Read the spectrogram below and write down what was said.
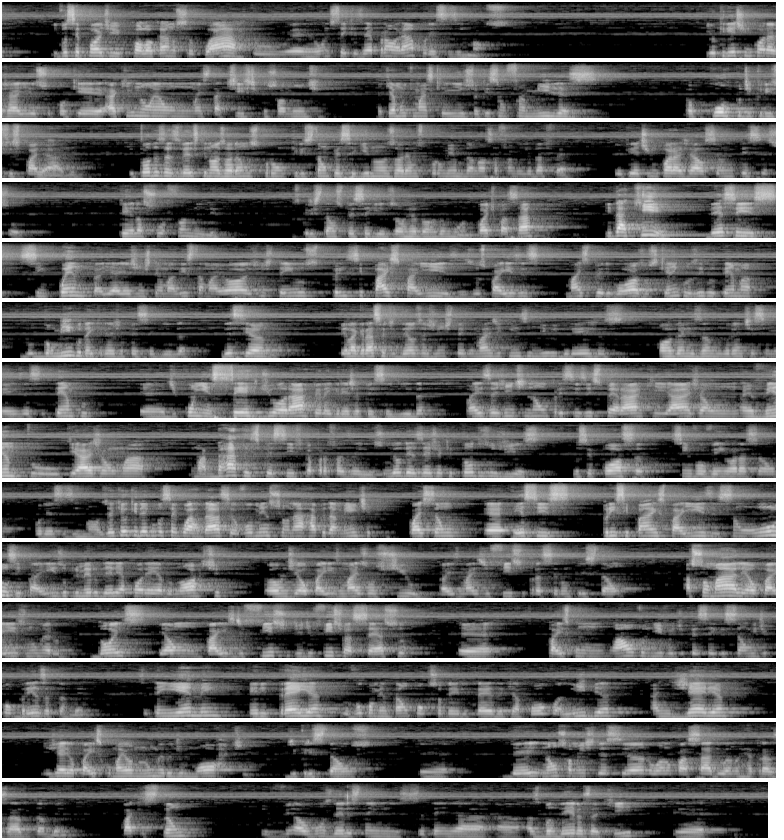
e você pode colocar no seu quarto, é, onde você quiser, para orar por esses irmãos. E eu queria te encorajar isso, porque aqui não é uma estatística somente. Aqui é muito mais que isso. Aqui são famílias, é o corpo de Cristo espalhado. E todas as vezes que nós oramos por um cristão perseguido, nós oramos por um membro da nossa família da fé. Eu queria te encorajar ao ser um intercessor pela sua família, os cristãos perseguidos ao redor do mundo. Pode passar? E daqui desses 50, e aí a gente tem uma lista maior, a gente tem os principais países, os países mais perigosos, que é inclusive o tema do domingo da igreja perseguida desse ano. Pela graça de Deus, a gente teve mais de 15 mil igrejas organizando durante esse mês esse tempo é, de conhecer, de orar pela igreja perseguida, mas a gente não precisa esperar que haja um evento, que haja uma, uma data específica para fazer isso. O meu desejo é que todos os dias você possa se envolver em oração por esses irmãos. E aqui eu queria que você guardasse, eu vou mencionar rapidamente quais são é, esses principais países, são 11 países, o primeiro dele é a Coreia do Norte, onde é o país mais hostil, o país mais difícil para ser um cristão. A Somália é o país número dois, que é um país difícil, de difícil acesso, é, um país com um alto nível de perseguição e de pobreza também. Você tem Iêmen, Eritreia, eu vou comentar um pouco sobre a Eritreia daqui a pouco, a Líbia, a Nigéria. A Nigéria é o país com o maior número de morte de cristãos, é, de, não somente desse ano, o ano passado e o ano retrasado também. Paquistão, alguns deles têm, você tem a, a, as bandeiras aqui, é,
